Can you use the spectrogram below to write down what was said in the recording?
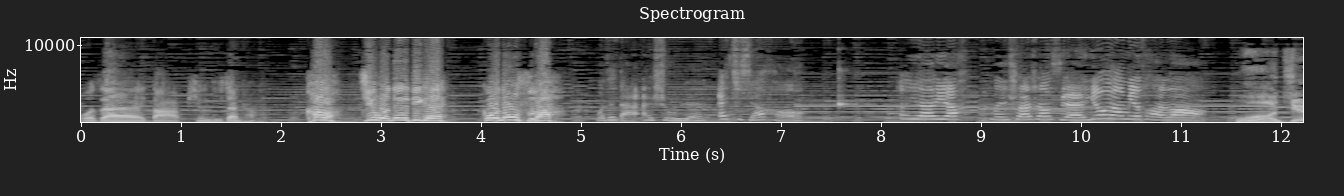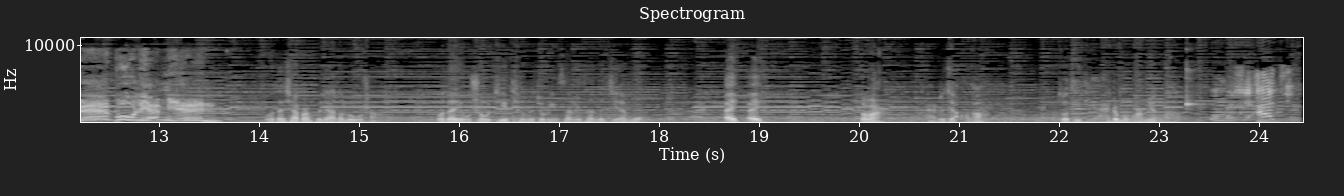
我在打平级战场，靠，集火那个 DK，给我弄死他！我在打二十五人 H 小吼。哎呀呀，没刷上血又要灭团了！我绝不怜悯。我在下班回家的路上，我在用手机听着九零三零三的节目。哎哎，哥们儿，踩着脚了，坐地铁还这么玩命啊！我们是埃及陆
